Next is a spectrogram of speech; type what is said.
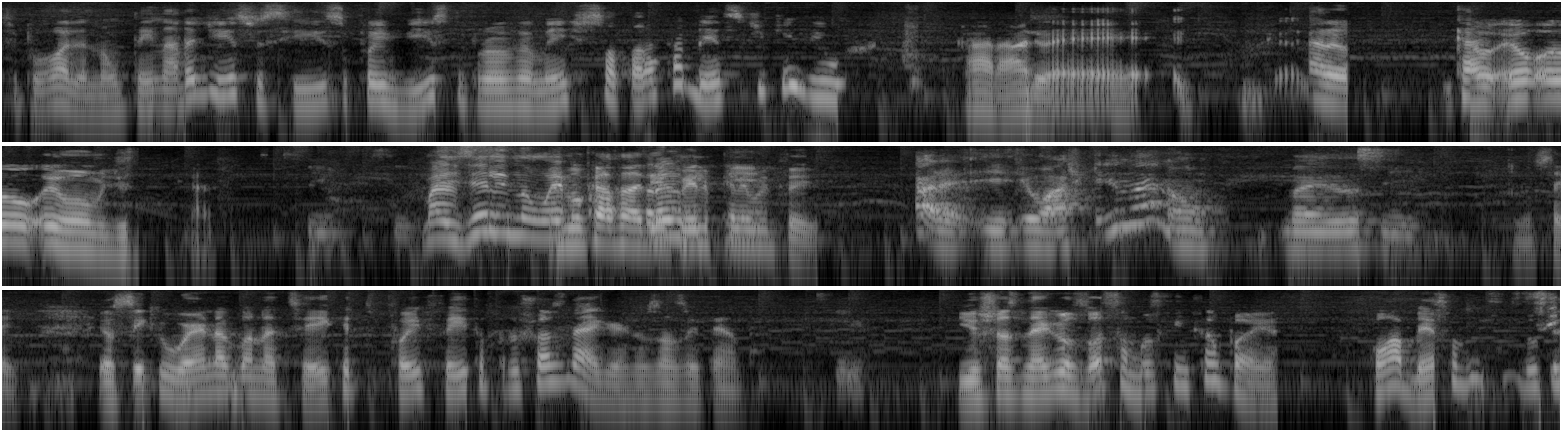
Tipo, olha, não tem nada disso. Se isso foi visto, provavelmente só tá na cabeça de quem viu. Caralho, é. Cara, eu, cara, eu, eu, eu amo disso. Sim. Mas ele não é Eu não casaria com Trump. ele porque ele é muito feio. Cara, e- eu acho que ele não é, não. Mas assim. Não sei. Eu sei que o We're Not Gonna Take It foi feita pro Schwarzenegger nos anos 80. Sim. E o Schwarzenegger usou essa música em campanha. Com a bênção do, do Sim,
